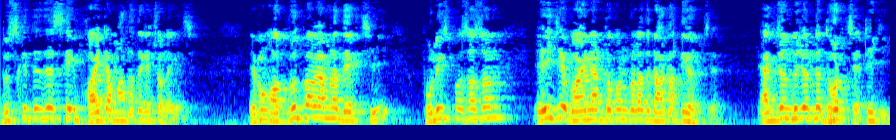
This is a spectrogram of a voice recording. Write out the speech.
দুষ্কৃতীদের সেই ভয়টা মাথা থেকে চলে গেছে। এবং অদ্ভুতভাবে আমরা দেখছি পুলিশ, প্রশাসন এই যে গয়নার দোকানগুলোতে ডাকাতি হচ্ছে, একজন দুজনকে ধরছে ঠিকই,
